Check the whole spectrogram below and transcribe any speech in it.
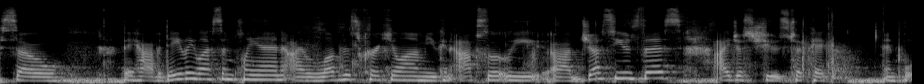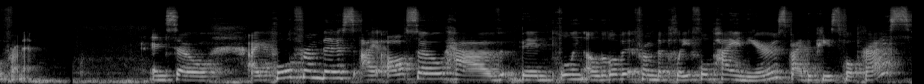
So they have a daily lesson plan. I love this curriculum. You can absolutely uh, just use this. I just choose to pick and pull from it. And so I pull from this. I also have been pulling a little bit from the Playful Pioneers by the Peaceful Press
